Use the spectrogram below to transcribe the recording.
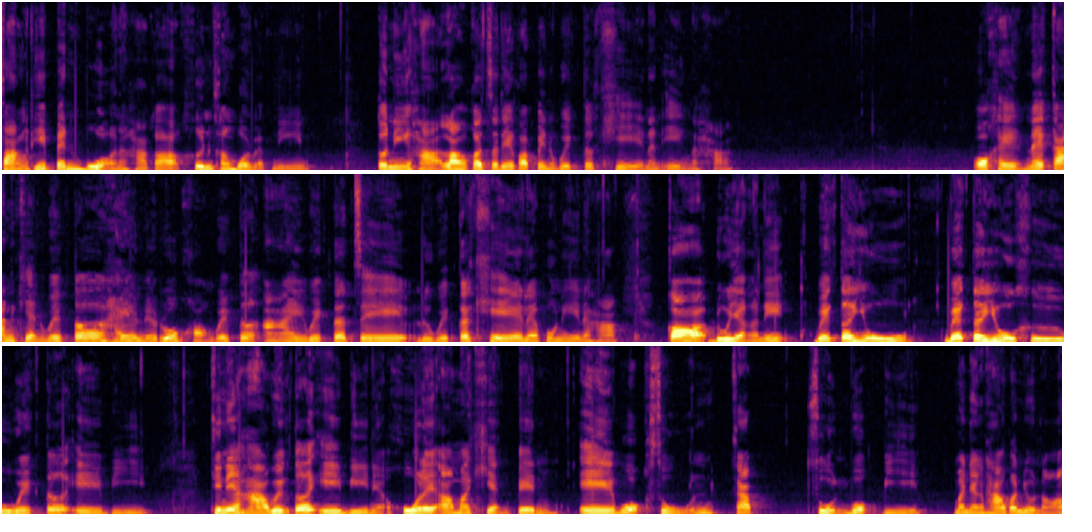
ฝั่งที่เป็นบวกนะคะ ก็ขึ้นข้างบนแบบนี้ ตัวนี้ค่ะ เราก็จะเรียกว่าเป็นเวกเตอร์ k นั่นเองนะคะ โอเค ในการเขียนเวกเตอร์ให้อยู่ในรูปของเวกเตอร์ i เวกเตอร์ j หรือเวกเตอร์ k อะไรพวกนี้นะคะ ก็ดูอย่างอันนี้เวกเตอร์ u เวกเตอร์ u คือเวกเตอร์ ab ทีนี้ค่ะเวกเตอร์ ab เนี่ยครูเลยเอามาเขียนเป็น a บวก0กับ0บวก b มันยังเท่ากันอยู่เนาะ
